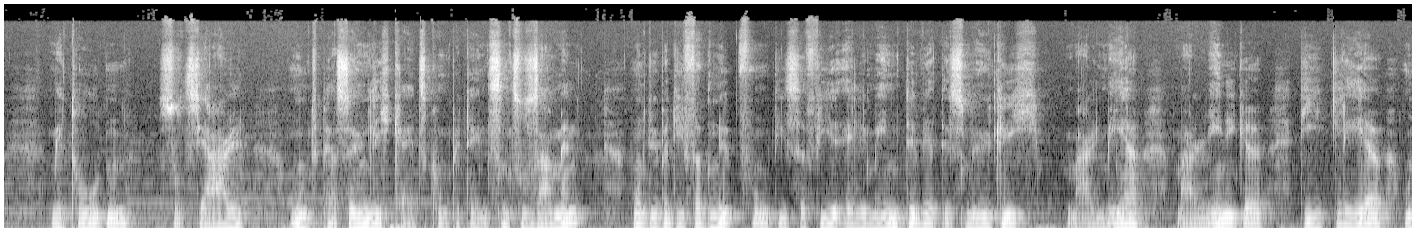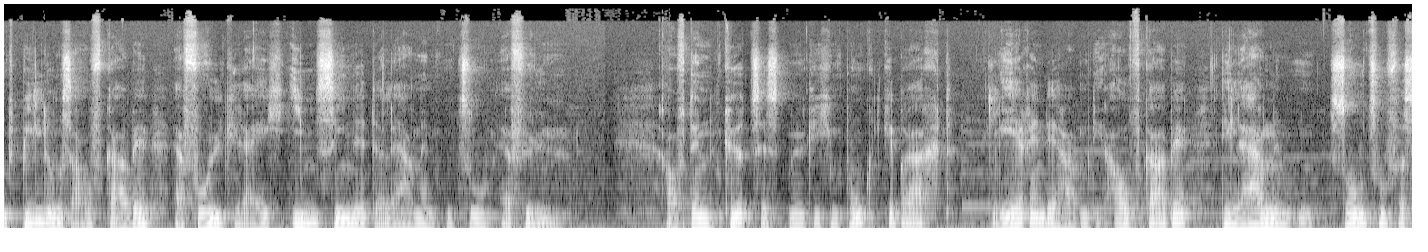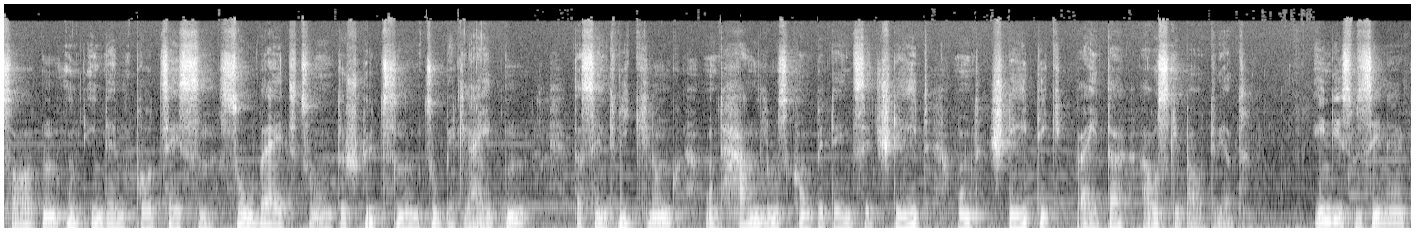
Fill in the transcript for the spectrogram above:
Methoden, Sozial- und Persönlichkeitskompetenzen zusammen und über die Verknüpfung dieser vier Elemente wird es möglich, mal mehr, mal weniger, die Lehr- und Bildungsaufgabe erfolgreich im Sinne der Lernenden zu erfüllen. Auf den kürzestmöglichen Punkt gebracht, Lehrende haben die Aufgabe, die Lernenden so zu versorgen und in den Prozessen so weit zu unterstützen und zu begleiten, dass Entwicklung und Handlungskompetenz entsteht und stetig weiter ausgebaut wird. In diesem Sinne,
